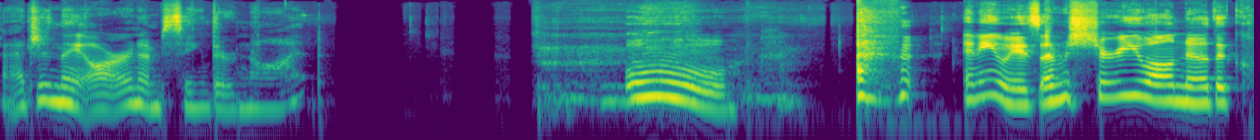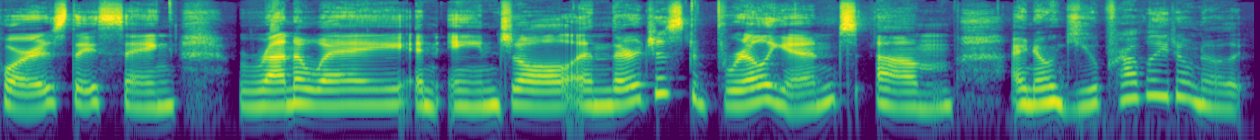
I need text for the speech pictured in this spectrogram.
Imagine they are and I'm saying they're not. Ooh. Anyways, I'm sure you all know the chorus. They sang Runaway and Angel, and they're just brilliant. Um, I know you probably don't know that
